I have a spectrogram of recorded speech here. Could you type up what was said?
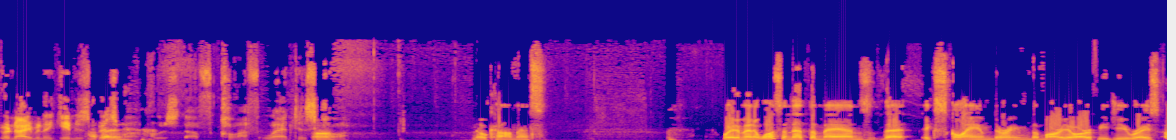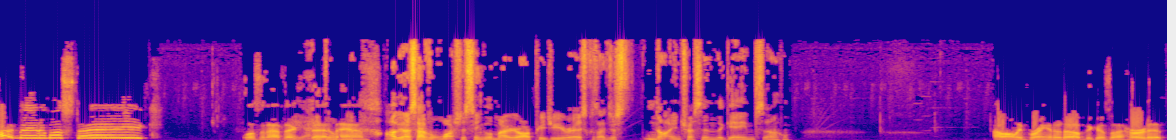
Or not even a game that's Okay. bitch about other stuff. Cough. Atlantis Oh. cough. No comments. Wait a minute, wasn't that the man's that exclaimed during the Mario RPG race, I made a mistake? Wasn't that that, Yeah, I that don't know. man? I'll be honest, I haven't watched a single Mario RPG race because I'm just not interested in the game. So I'm only bringing it up because I heard it.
